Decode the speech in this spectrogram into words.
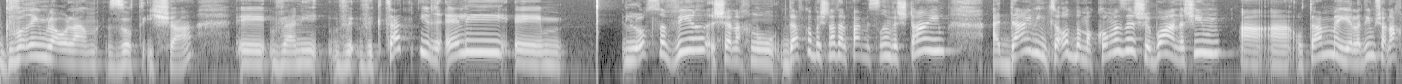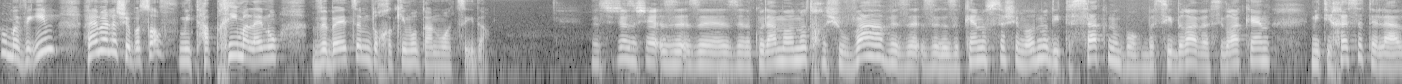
גברים לעולם זאת אישה, ואני, ו, וקצת נראה לי... לא סביר שאנחנו דווקא בשנת 2022 עדיין נמצאות במקום הזה שבו האנשים, אותם ילדים שאנחנו מביאים, הם אלה שבסוף מתהפכים עלינו ובעצם דוחקים אותנו הצידה. אני חושבת שזו נקודה מאוד מאוד חשובה, וזה זה, זה כן נושא שמאוד מאוד התעסקנו בו בסדרה, והסדרה כן מתייחסת אליו,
